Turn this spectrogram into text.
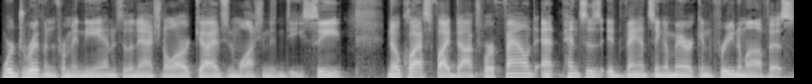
were driven from Indiana to the National Archives in Washington, D.C. No classified docs were found at Pence's Advancing American Freedom office.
